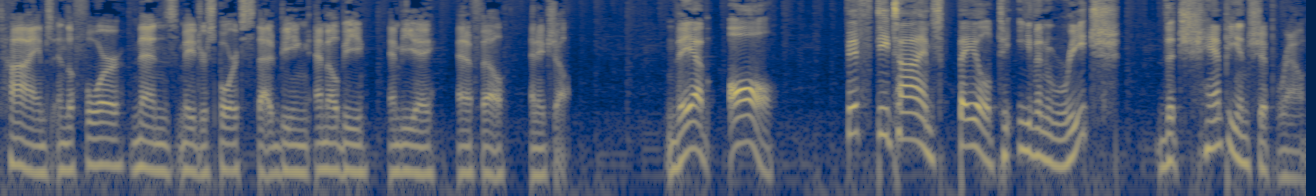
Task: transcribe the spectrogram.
times in the four men's major sports, that being MLB, NBA, NFL, NHL. They have all 50 times failed to even reach the championship round.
